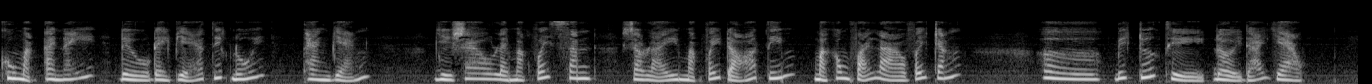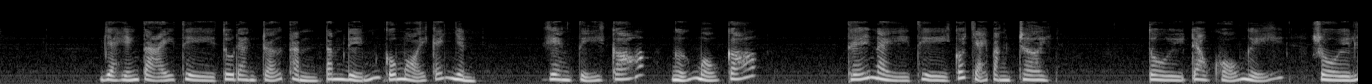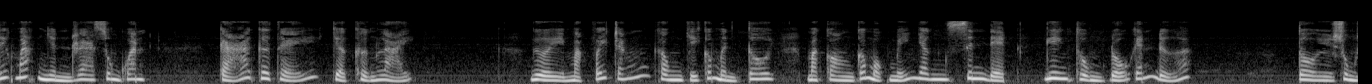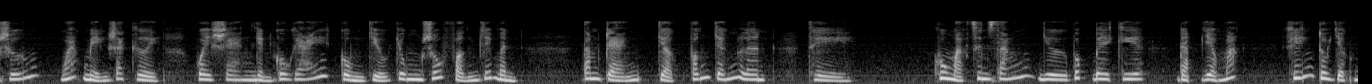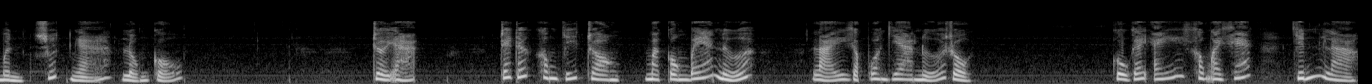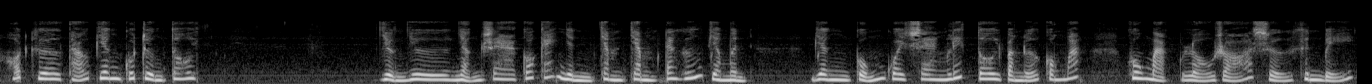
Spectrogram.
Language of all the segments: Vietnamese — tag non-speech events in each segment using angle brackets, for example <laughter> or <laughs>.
Khuôn mặt ai nấy đều đầy vẻ tiếc nối, than vãn. Vì sao lại mặc váy xanh, Sao lại mặc váy đỏ tím mà không phải là váy trắng? Ờ, biết trước thì đời đã giàu. Và hiện tại thì tôi đang trở thành tâm điểm của mọi cái nhìn. Ghen tị có, ngưỡng mộ có. Thế này thì có chảy bằng trời. Tôi đau khổ nghĩ, rồi liếc mắt nhìn ra xung quanh. Cả cơ thể chợt khựng lại. Người mặc váy trắng không chỉ có mình tôi mà còn có một mỹ nhân xinh đẹp nghiêng thùng đổ gánh nữa. Tôi sung sướng, ngoác miệng ra cười, quay sang nhìn cô gái cùng chịu chung số phận với mình. Tâm trạng chợt phấn chấn lên thì khuôn mặt xinh xắn như búp bê kia đập vào mắt khiến tôi giật mình suýt ngã lộn cổ. Trời ạ, trái đất không chỉ tròn mà còn bé nữa lại gặp quan gia nữa rồi. Cô gái ấy không ai khác, chính là hot girl Thảo Vân của trường tôi. Dường như nhận ra có cái nhìn chăm chăm đang hướng vào mình. Vân cũng quay sang liếc tôi bằng nửa con mắt, khuôn mặt lộ rõ sự khinh bỉ.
